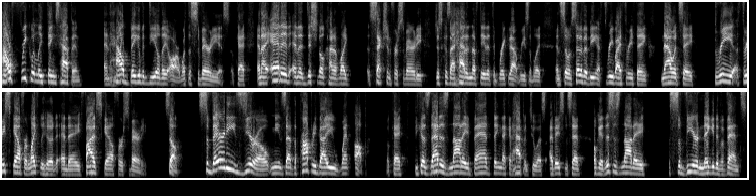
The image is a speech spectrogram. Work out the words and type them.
how frequently things happen and how big of a deal they are, what the severity is. Okay. And I added an additional kind of like section for severity just because I had enough data to break it out reasonably. And so instead of it being a three by three thing, now it's a three three scale for likelihood and a five scale for severity. So severity zero means that the property value went up. Okay. Because that is not a bad thing that could happen to us. I basically said, okay, this is not a severe negative event.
